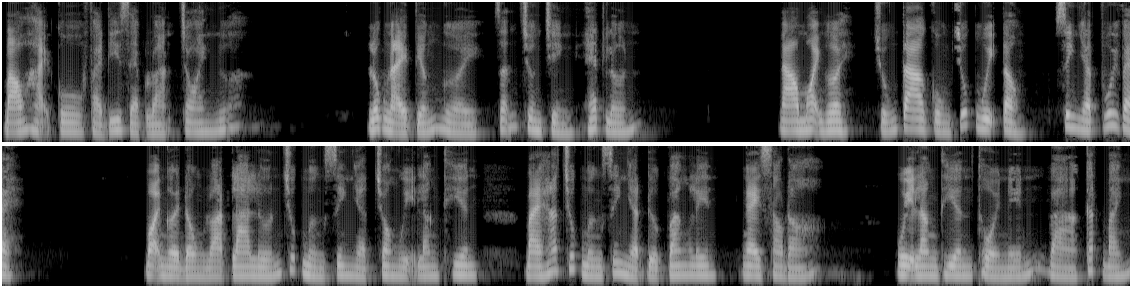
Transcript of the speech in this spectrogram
báo hại cô phải đi dẹp loạn cho anh nữa. Lúc này tiếng người dẫn chương trình hét lớn. Nào mọi người, chúng ta cùng chúc ngụy Tổng sinh nhật vui vẻ. Mọi người đồng loạt la lớn chúc mừng sinh nhật cho ngụy Lăng Thiên. Bài hát chúc mừng sinh nhật được vang lên ngay sau đó. Ngụy Lăng Thiên thổi nến và cắt bánh.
